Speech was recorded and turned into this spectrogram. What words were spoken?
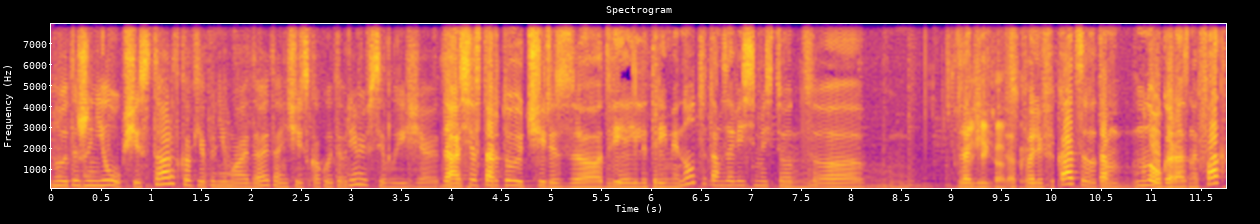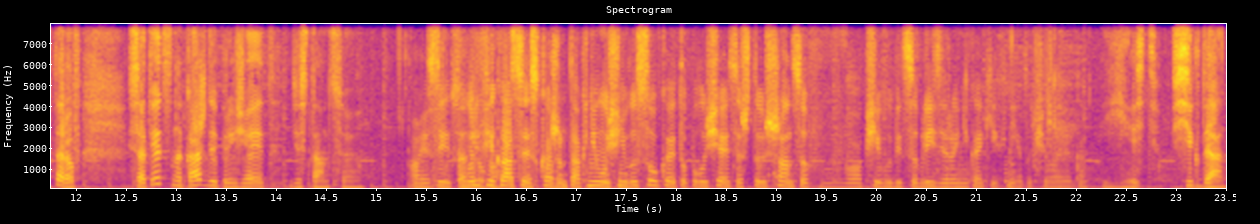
Но это же не общий старт, как я понимаю, да? Это они через какое-то время все выезжают. Да, все стартуют через э, две или три минуты, там в зависимости от э, зави- Квалификации. квалификации. Там много разных факторов. И, соответственно, каждый приезжает дистанцию. А если квалификация, скажем так, не очень высокая, то получается, что и шансов вообще выбиться в лидеры никаких нет у человека. Есть. Всегда.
